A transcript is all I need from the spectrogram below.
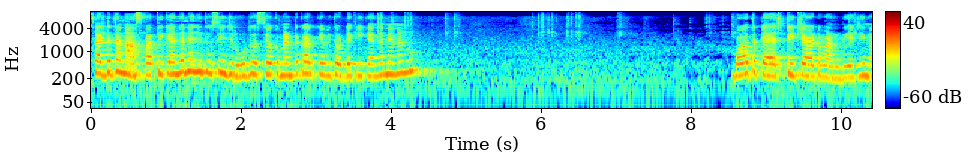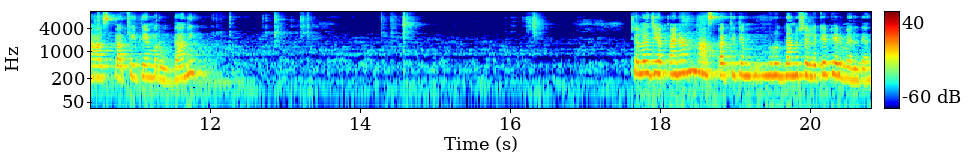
ਸਾਡੇ ਤਾਂ ਨਾਸਪਾਤੀ ਕਹਿੰਦੇ ਨੇ ਜੀ, ਤੁਸੀਂ ਜਰੂਰ ਦੱਸਿਓ, ਕਮੈਂਟ ਕਰਕੇ ਵੀ ਤੁਹਾਡੇ ਕੀ ਕਹਿੰਦੇ ਨੇ ਇਹਨਾਂ ਨੂੰ। ਬਹੁਤ ਟੇਸਟੀ ਚਾਟ ਬਣਦੀ ਹੈ ਜੀ, ਨਾਸਪਾਤੀ ਤੇ ਅਮਰੂਦਾਂ ਦੀ। ਚਲੋ ਜੀ, ਆਪਾਂ ਇਹਨਾਂ ਨੂੰ ਨਾਸਪਾਤੀ ਤੇ ਅਮਰੂਦਾਂ ਨੂੰ ਛਿੱਲ ਕੇ ਫਿਰ ਮਿਲਦੇ ਹਾਂ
